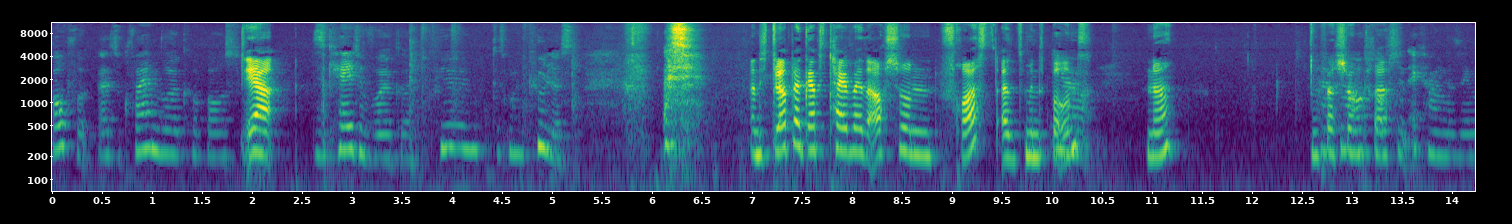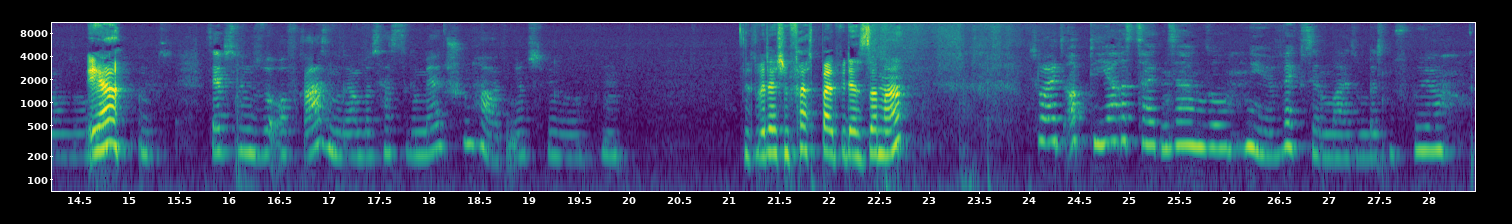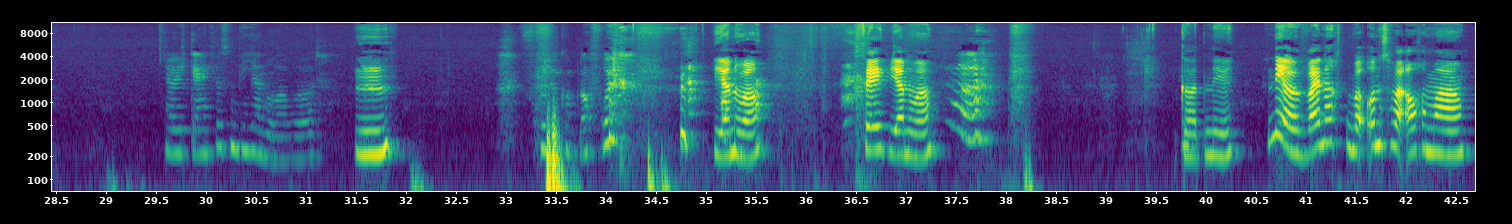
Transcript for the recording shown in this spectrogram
Rauch, also Qualmwolke raus. Ja. Diese Kältewolke. Kühl, dass man kühl ist. Und ich glaube, da gab es teilweise auch schon Frost, also zumindest bei Ja, uns, ne? Das hat war man schon auch so auf krass. den Äckern gesehen und so. Ja, Und selbst wenn du so auf Rasen gegangen bist, hast du gemerkt, schon hart. Und jetzt so, hm. Es wird ja schon fast bald wieder Sommer. so als ob die Jahreszeiten sagen so, nee, wechseln mal so ein bisschen früher. Ja, ich gar nicht wissen, wie Januar wird. Mhm. Frühling kommt noch früher. Januar. Safe Januar. Gott, nee. Nee, aber Weihnachten bei uns war auch immer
